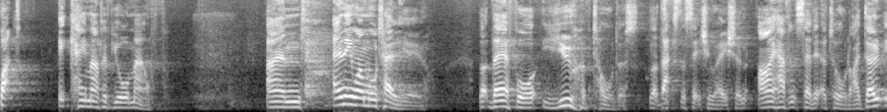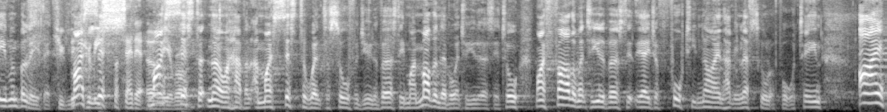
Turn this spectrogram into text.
but it came out of your mouth. And anyone will tell you that therefore you have told us that that's the situation. I haven't said it at all. I don't even believe it. You literally said it my earlier on. sister, no, I haven't. And my sister went to Salford University. My mother never went to university at all. My father went to university at the age of 49, having left school at 14. I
